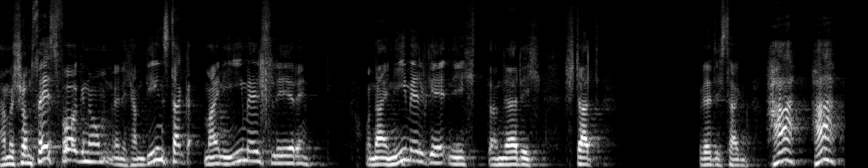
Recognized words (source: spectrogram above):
haben wir schon fest vorgenommen, wenn ich am Dienstag meine E-Mails leere und ein E-Mail geht nicht, dann werde ich statt, werde ich sagen, ha, ha,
